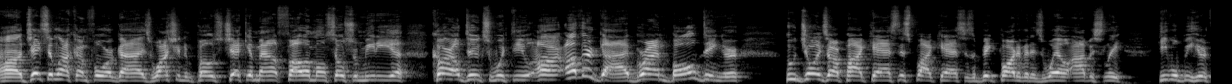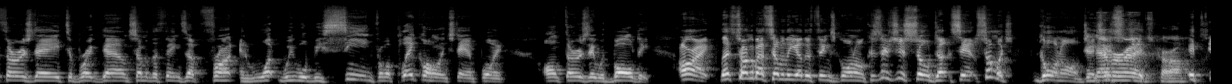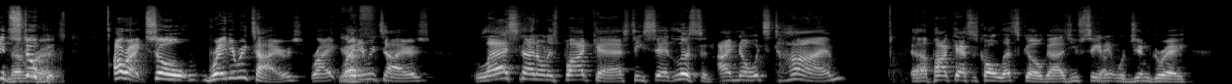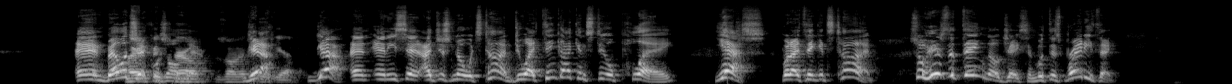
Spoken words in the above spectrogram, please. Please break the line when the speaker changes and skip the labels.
Uh, Jason La Canfora guys, Washington Post. Check him out. Follow him on social media. Carl Dukes with you. Our other guy, Brian Baldinger, who joins our podcast. This podcast is a big part of it as well. Obviously, he will be here Thursday to break down some of the things up front and what we will be seeing from a play calling standpoint on Thursday with Baldy. All right, let's talk about some of the other things going on because there's just so so much going on. Jason.
Never
it's,
ends, Carl.
It's, it's
Never
stupid.
ends.
All right, so Brady retires, right?
Yes.
Brady retires. Last night on his podcast, he said, "Listen, I know it's time." Uh, podcast is called "Let's Go," guys. You've seen
Yeah.
it with Jim Gray, and Belichick was on there.
was on
Yeah.
yeah.
Yeah, and and he said, "I just know it's time." Do I think I can still play? Yes, but I think it's time. So here's the thing, though, Jason, with this Brady thing.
